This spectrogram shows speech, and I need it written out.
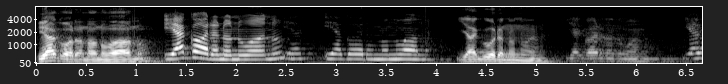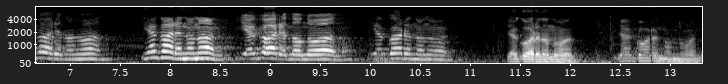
E agora, nono ano? E agora, nono ano? E, a- e agora, nono ano? E agora, nono ano? E agora, nono ano? E agora, nono ano? E agora, nono ano? E agora, nono ano? E agora, nono ano? E agora, nono ano? E agora, nono ano?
